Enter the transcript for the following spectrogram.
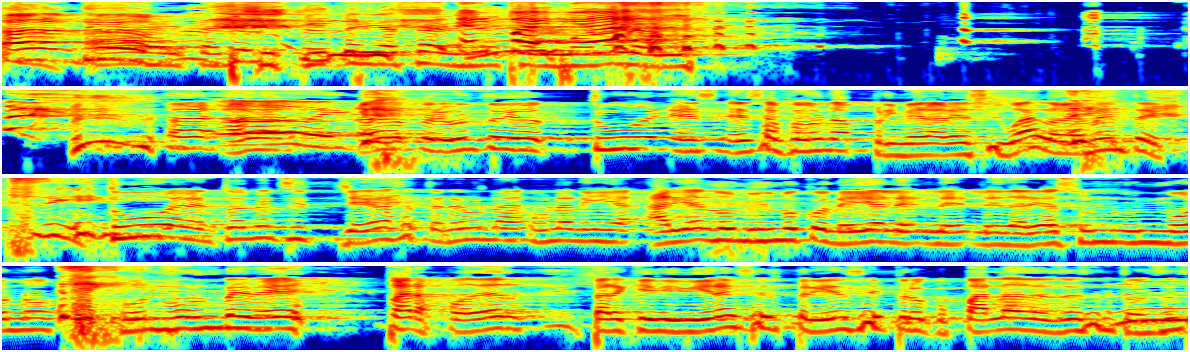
Ahora, digo yo, Ay, tan chiquito ya sabía. El pañal. ahora, ahora- Oh, God. ahora pregunto yo, tú, es, esa fue una primera vez igual, obviamente. Sí. Tú, eventualmente, si llegaras a tener una, una niña, ¿harías lo mismo con ella? ¿Le, le- le darías un, un mono, un, un bebé para poder, para que viviera esa experiencia y preocuparla desde ese entonces?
